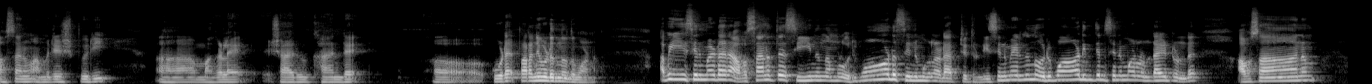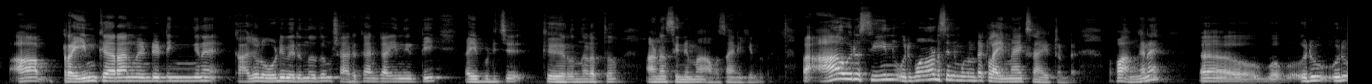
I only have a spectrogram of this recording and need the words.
അവസാനം അമരീഷ് പുരി മകളെ ഷാരൂഖ് ഖാന്റെ കൂടെ പറഞ്ഞു വിടുന്നതുമാണ്. അപ്പോൾ ഈ സിനിമയുടെ ഒരു അവസാനത്തെ സീന് നമ്മൾ ഒരുപാട് സിനിമകൾ അഡാപ്റ്റ് ചെയ്തിട്ടുണ്ട്. ഈ സിനിമയിൽ നിന്ന് ഒരുപാട് ഇന്ത്യൻ സിനിമകൾ ഉണ്ടായിട്ടുണ്ട്. അവസാനം ആ ട്രെയിൻ കയറാൻ വേണ്ടിയിട്ട് ഇങ്ങനെ കാജോൾ ഓടി വരുന്നതും ഷാരൂഖ് ഖാൻ കൈ നീട്ടി കൈ പിടിച്ച് കയറുന്നിടത്തും ആണ് സിനിമ അവസാനിക്കുന്നത്. അപ്പോൾ ആ ഒരു സീൻ ഒരുപാട് സിനിമകളുടെ ക്ലൈമാക്സ് ആയിട്ടുണ്ട്. അപ്പോൾ അങ്ങനെ ഒരു ഒരു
